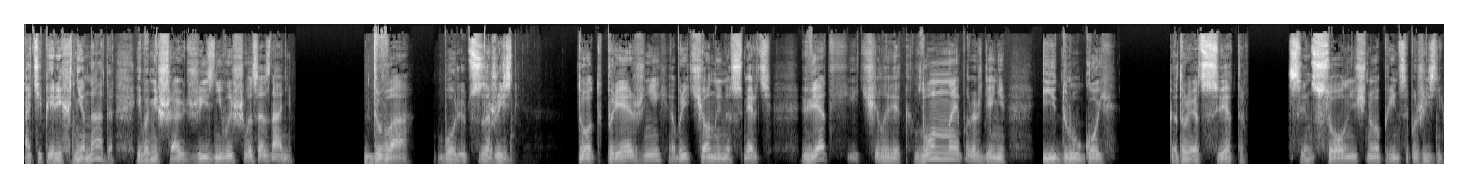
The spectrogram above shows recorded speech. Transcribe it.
А теперь их не надо, ибо мешают жизни высшего сознания. Два борются за жизнь. Тот прежний, обреченный на смерть, ветхий человек, лунное порождение, и другой, который от света, сын солнечного принципа жизни.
